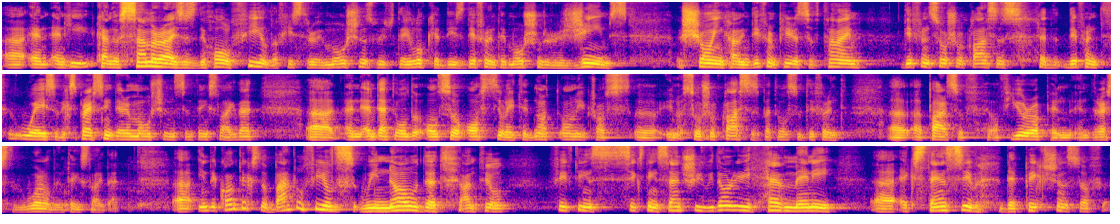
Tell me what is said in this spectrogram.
Uh, and, and he kind of summarizes the whole field of history of emotions, which they look at these different emotional regimes, showing how in different periods of time, different social classes had different ways of expressing their emotions and things like that. Uh, and, and that also oscillated not only across uh, you know, social classes, but also different uh, uh, parts of, of Europe and, and the rest of the world and things like that. Uh, in the context of battlefields, we know that until 15th, 16th century, we don't really have many uh, extensive depictions of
